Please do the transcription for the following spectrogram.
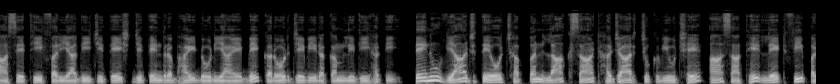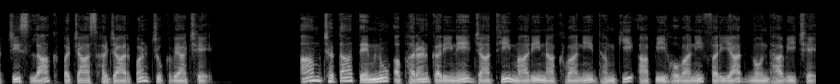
પાસેથી ફરિયાદી જીતેશ જીતેન્દ્રભાઈ ડોડિયાએ બે કરોડ જેવી રકમ લીધી હતી. તેનું વ્યાજ તેઓ છપ્પન લાખ સાઠ હજાર ચૂકવ્યું છે. આ સાથે લેટ ફી પચ્ચીસ લાખ પચાસ હજાર પણ ચૂકવ્યા છે. આમ છતાં તેમનું અપહરણ કરીને જાથી મારી નાખવાની ધમકી આપી હોવાની ફરિયાદ નોંધાવી છે.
